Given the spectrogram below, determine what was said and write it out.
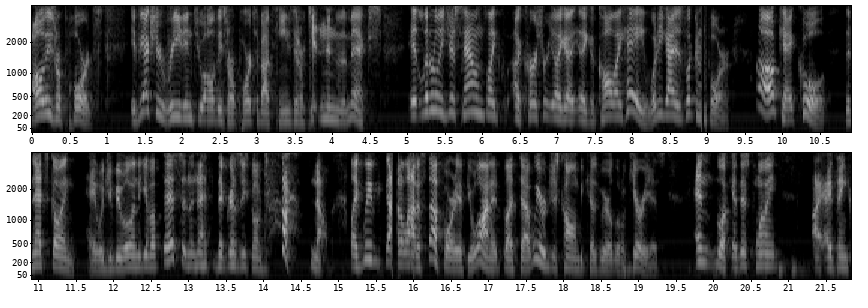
all these reports, if you actually read into all these reports about teams that are getting into the mix, it literally just sounds like a cursory, like a like a call, like, "Hey, what are you guys looking for?" Oh, okay, cool. The Nets going, "Hey, would you be willing to give up this?" And the Nets, the Grizzlies going, "No, like we've got a lot of stuff for you if you want it, but uh, we were just calling because we were a little curious." And look, at this point, I, I think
